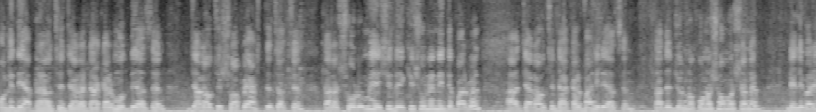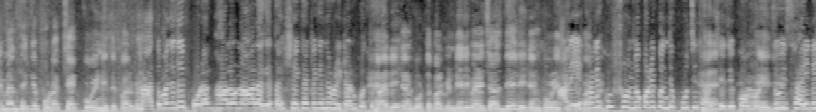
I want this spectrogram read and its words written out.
বলে দিই আপনারা হচ্ছে যারা ঢাকার মধ্যে আছেন যারা হচ্ছে শপে আসতে চাচ্ছেন তারা শোরুমে এসে দেখে শুনে নিতে পারবেন। আর যারা হচ্ছে ঢাকার বাইরে আছেন তাদের জন্য কোনো সমস্যা নেই। ডেলিভারি ম্যান থেকে প্রোডাক্ট চেক করে নিতে পারবেন। হ্যাঁ তোমার যদি প্রোডাক্ট ভালো না লাগে তাই সেক্ষেত্রে কিন্তু রিটার্ন করতে পারবেন হ্যাঁ রিটার্ন করতে পারবেন। ডেলিভারি চার্জ দিয়ে রিটার্ন করে দিতে পারবেন আর এখানে খুব সুন্দর করে কিন্তু কুচি থাকছে হ্যাঁ, যে কোমরে। দুই সাইডে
